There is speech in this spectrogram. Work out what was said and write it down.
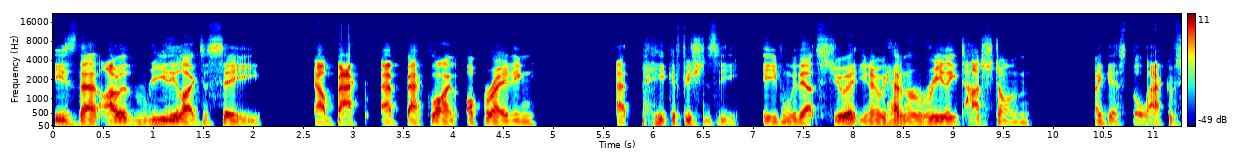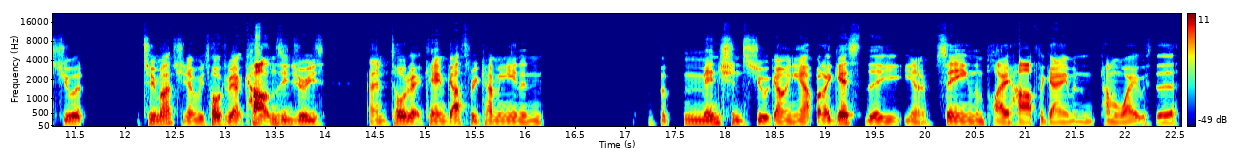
is that I would really like to see our back our backline operating at peak efficiency, even without Stewart. You know, we haven't really touched on, I guess, the lack of Stewart too much. You know, we talked about Carlton's injuries and talked about Cam Guthrie coming in and b- mentioned Stewart going out, but I guess the you know seeing them play half a game and come away with the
